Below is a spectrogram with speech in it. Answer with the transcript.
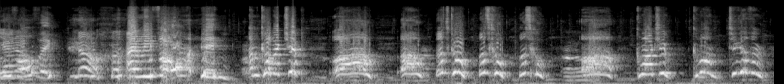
Yeah, no. evolving. No. I'm evolving. I'm coming, Chip. Oh oh! Let's go! Let's go! Let's go! Uh. Oh, come on, Chip! Come on, together!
